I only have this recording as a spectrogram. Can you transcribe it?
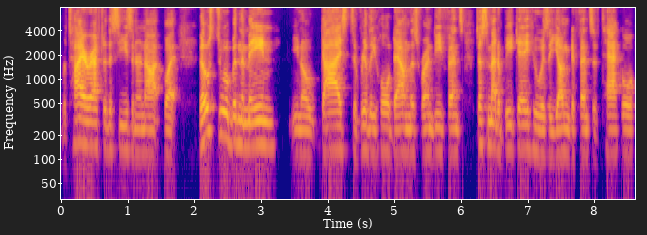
retire after the season or not. But those two have been the main you know, guys to really hold down this run defense. Justin Madubuike, who is a young defensive tackle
